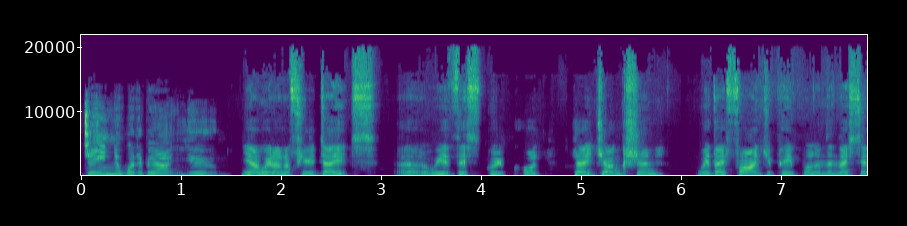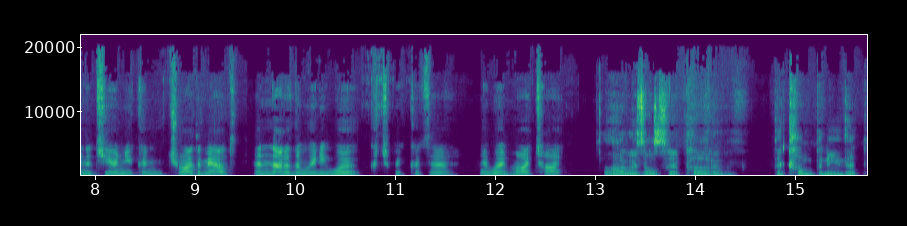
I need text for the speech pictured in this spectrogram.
Dina, what about you? Yeah, I went on a few dates uh, with this group called J Junction, where they find you people and then they send it to you and you can try them out. And none of them really worked because uh, they weren't my type. I was also part of the company that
